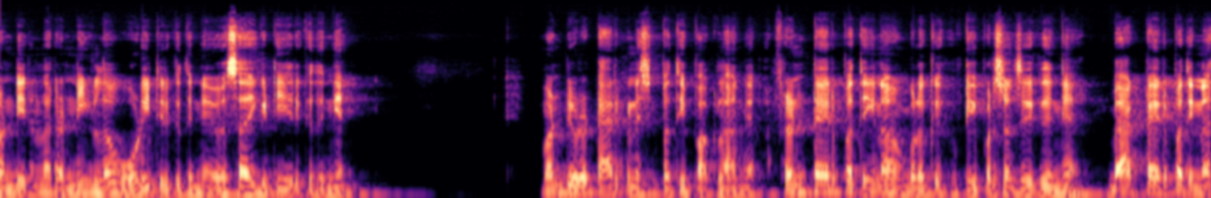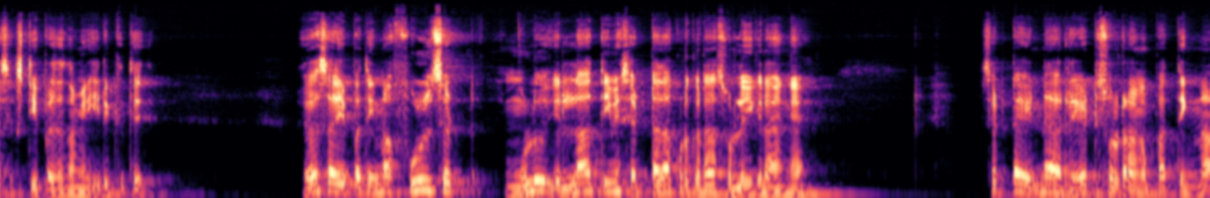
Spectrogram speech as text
வண்டி நல்லா ரன்னிங்லாம் ஓடிட்டு இருக்குதுங்க. விவசாயிக்கிட்டே இருக்குதுங்க. வண்டியோட டயர் கண்டிஷன் பற்றி பார்க்கலாங்க. ஃப்ரண்ட் டயர் பார்த்தீங்கன்னா உங்களுக்கு ஃபிஃப்டி பர்சன்ட் இருக்குதுங்க. பேக் டயர் பார்த்தீங்கன்னா சிக்ஸ்டி பர்சன்ட் தாங்க இருக்குது. விவசாயி பார்த்தீங்கன்னா ஃபுல் செட் முழு எல்லாத்தையுமே செட்டாக தான் கொடுக்குறதா சொல்லிக்கிறாங்க. செட்டாக என்ன ரேட் சொல்கிறாங்க பார்த்தீங்கன்னா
